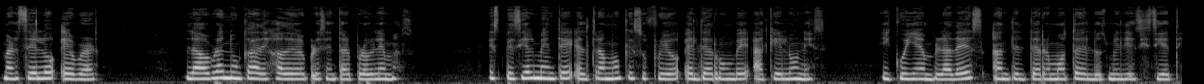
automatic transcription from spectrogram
Marcelo Ebrard, la obra nunca ha dejado de presentar problemas, especialmente el tramo que sufrió el derrumbe aquel lunes y cuya embladez ante el terremoto del 2017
